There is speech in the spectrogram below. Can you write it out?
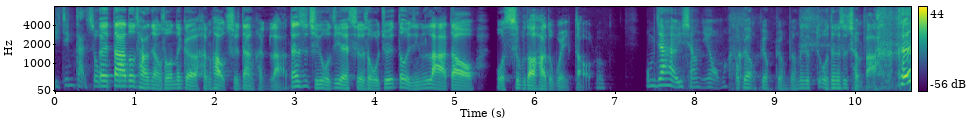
已经感受，大家都常讲说那个很好吃，但很辣。但是其实我自己在吃的时候，我觉得都已经辣到我吃不到它的味道了。我们家还有一箱，你要吗？我不用，不用，不用，不用。那个我那个是惩罚。可是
